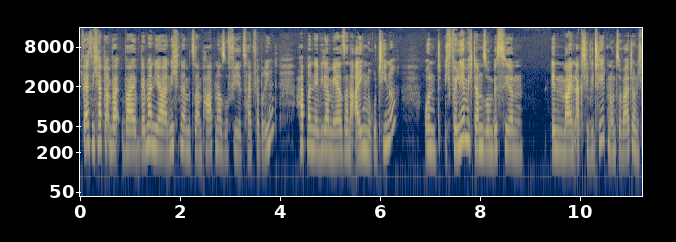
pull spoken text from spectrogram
Ich weiß nicht, ich hab da, weil, weil wenn man ja nicht mehr mit seinem Partner so viel Zeit verbringt, hat man ja wieder mehr seine eigene Routine. Und ich verliere mich dann so ein bisschen in meinen Aktivitäten und so weiter. Und ich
